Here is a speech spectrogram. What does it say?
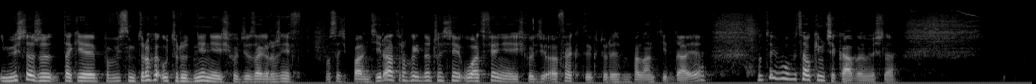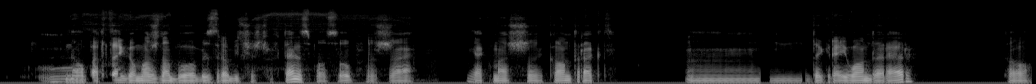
I myślę, że takie powiedzmy trochę utrudnienie, jeśli chodzi o zagrożenie w postaci Palantira, a trochę jednocześnie ułatwienie, jeśli chodzi o efekty, które Palantir daje, no to byłoby całkiem ciekawe, myślę. No, opartego można byłoby zrobić jeszcze w ten sposób, że jak masz kontrakt mm, The Grey Wanderer, to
